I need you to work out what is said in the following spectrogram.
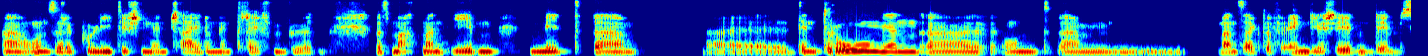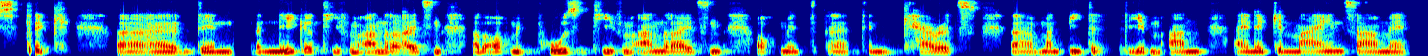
unsere politischen Entscheidungen treffen würden. Das macht man eben mit ähm, den Drohungen und ähm, man sagt auf Englisch eben dem Stick, äh, den negativen Anreizen, aber auch mit positiven Anreizen, auch mit äh, den Carrots. Äh, man bietet eben an eine gemeinsame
